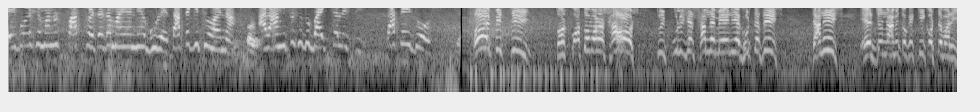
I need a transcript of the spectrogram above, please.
এই বয়সে মানুষ পাঁচ ছয়টা মাইয়া নিয়ে ঘুরে তাতে কিছু হয় না। আর আমি তো শুধু বাইক চালিয়েছি। তাতেই দোষ। ওই পিচ্ছি তোর কত বড় সাহস? তুই পুলিশের সামনে মেয়ে নিয়ে ঘুরতেছিস জানিস? এর জন্য আমি তোকে কি করতে পারি?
